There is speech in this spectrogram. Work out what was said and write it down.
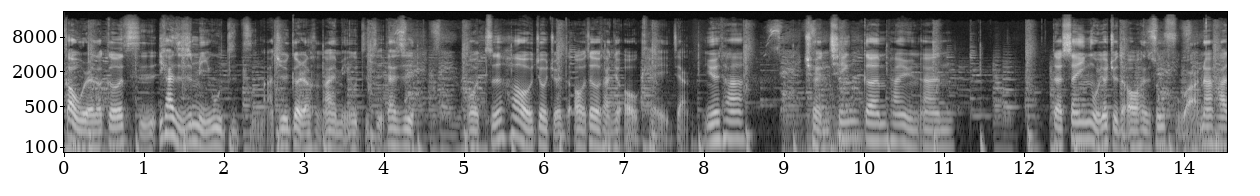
告五人的歌词一开始是迷雾之子嘛，就是个人很爱迷雾之子，但是我之后就觉得哦，这个团就 OK 这样，因为他犬青跟潘云安的声音，我就觉得哦很舒服啊。那他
